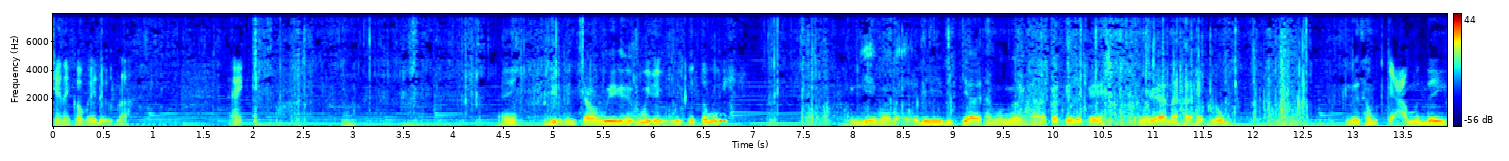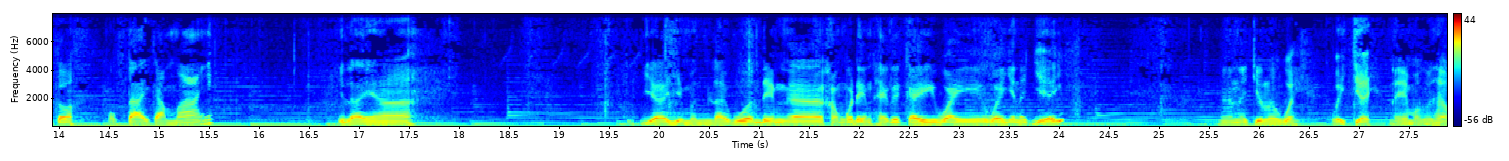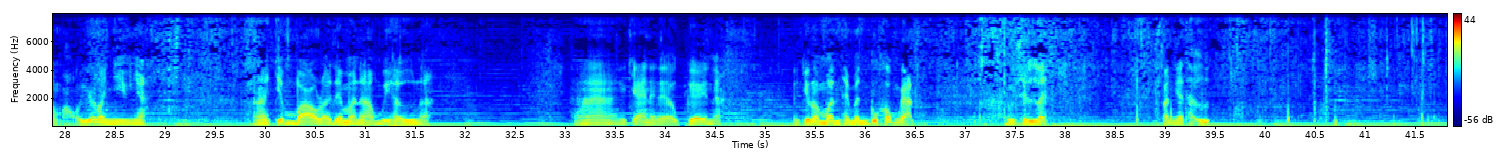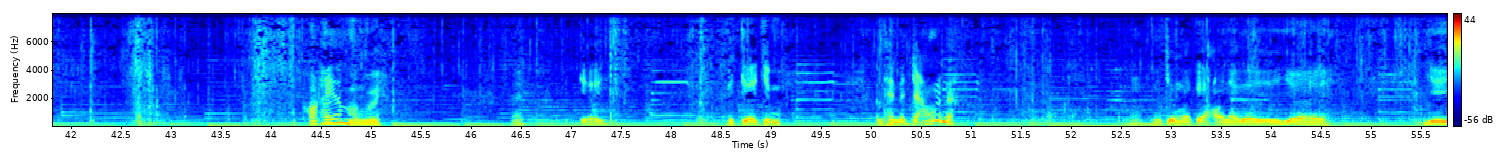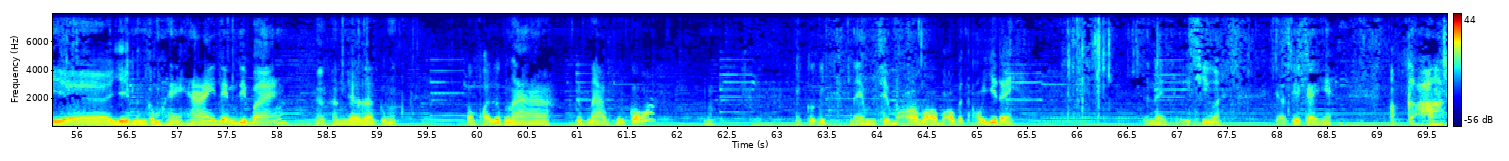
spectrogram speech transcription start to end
Cái này có vẻ được rồi. Đây vừa mình cho quy quy quy cái túi. Cái gì mà để đi đi chơi thôi mọi người hả? Có khi là cái camera nó hơi rung. Người thông cảm mình đi có một tay cầm máy. Với lại à, giờ vậy mình lại quên đem à, không có đem theo cái cây quay quay cho nó dễ. Nói chưa là quay quay chơi. Đây mọi người thấy không? Ổi rất là nhiều nha. À, chùm bao lại để mà nó không bị hư nè à cái trái này là ok nè. Nói chung là mình thì mình cũng không gạch mình xin lên anh nghe thử. Khó thấy lắm mọi người. À, chơi. Để chơi chứ mình thấy nó trắng nè. Nói chung là cái ổi này thì về vì ờ, vì mình cũng hay hái đem đi bán nên thành ra là cũng không phải lúc nào lúc nào cũng có có cái này mình sẽ bỏ bỏ bỏ bịch ổi dưới đây. Đây này thử xíu rồi chờ cái cây nha. Mắc cỡ.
